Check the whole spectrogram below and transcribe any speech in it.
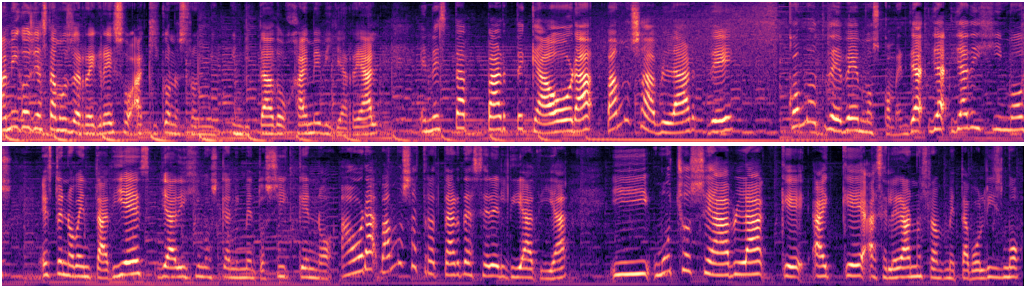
Amigos, ya estamos de regreso aquí con nuestro invitado Jaime Villarreal en esta parte que ahora vamos a hablar de cómo debemos comer. Ya, ya, ya dijimos Esto en 90-10, ya dijimos que alimentos sí, que no. Ahora vamos a tratar de hacer el día a día y mucho se habla que hay que acelerar nuestro metabolismo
